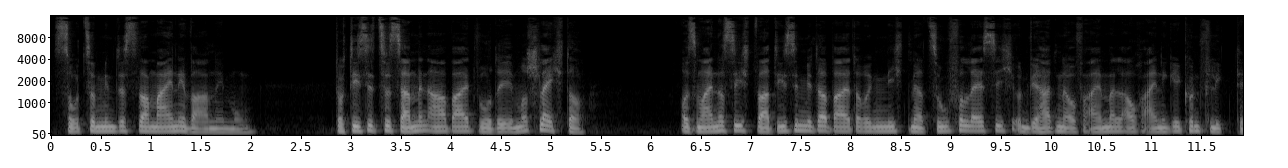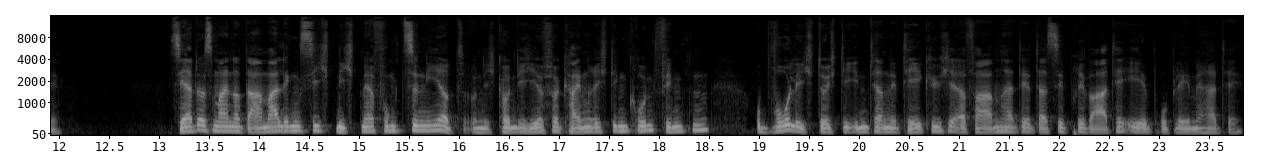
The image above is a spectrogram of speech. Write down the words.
So zumindest war meine Wahrnehmung. Doch diese Zusammenarbeit wurde immer schlechter. Aus meiner Sicht war diese Mitarbeiterin nicht mehr zuverlässig und wir hatten auf einmal auch einige Konflikte. Sie hat aus meiner damaligen Sicht nicht mehr funktioniert und ich konnte hierfür keinen richtigen Grund finden, obwohl ich durch die interne Teeküche erfahren hatte, dass sie private Eheprobleme hatte.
